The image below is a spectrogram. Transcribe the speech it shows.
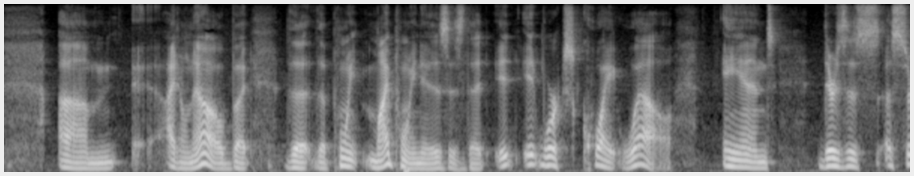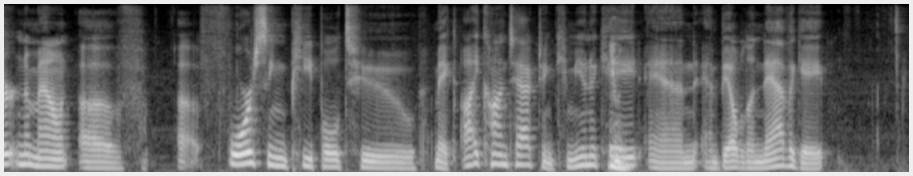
um, I don't know, but the the point my point is is that it it works quite well, and there's this, a certain amount of uh, forcing people to make eye contact and communicate mm. and and be able to navigate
